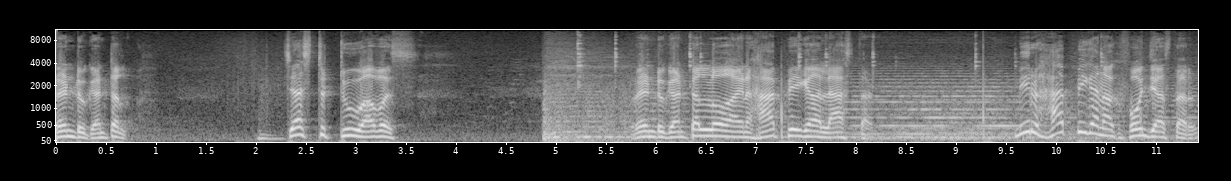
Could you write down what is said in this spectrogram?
రెండు గంటలు. జస్ట్ టూ అవర్స్ రెండు గంటల్లో ఆయన హ్యాపీగా లేస్తాడు. మీరు హ్యాపీగా నాకు ఫోన్ చేస్తారు.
